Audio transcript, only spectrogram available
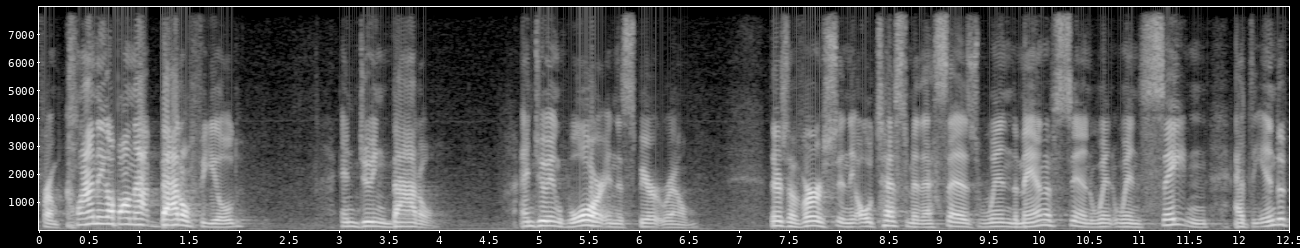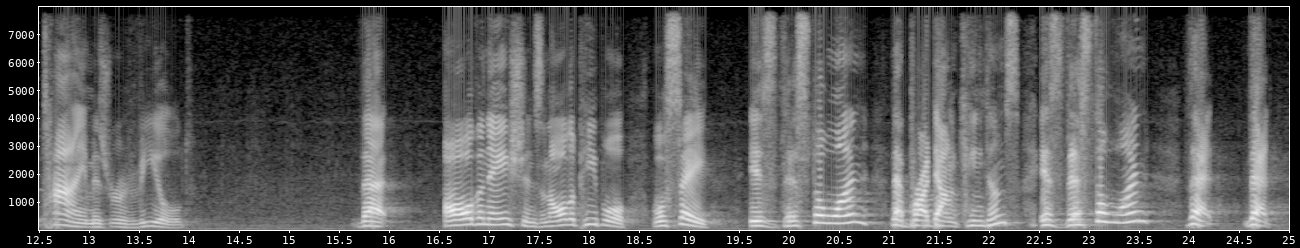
from climbing up on that battlefield and doing battle and doing war in the spirit realm. There's a verse in the Old Testament that says, when the man of sin, when, when Satan at the end of time is revealed, that all the nations and all the people will say, Is this the one that brought down kingdoms? Is this the one that that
